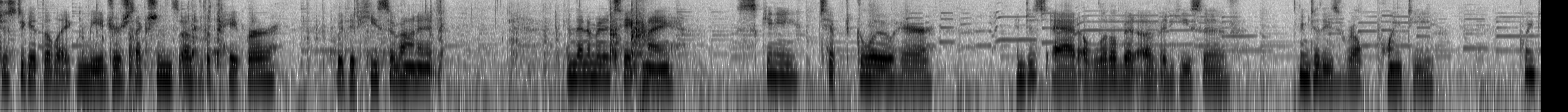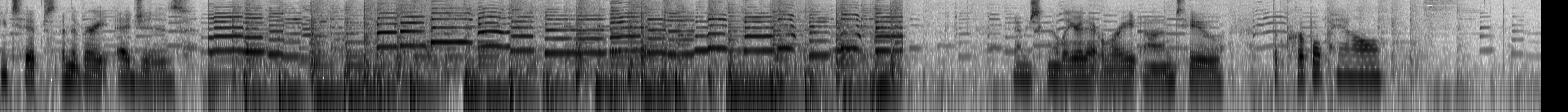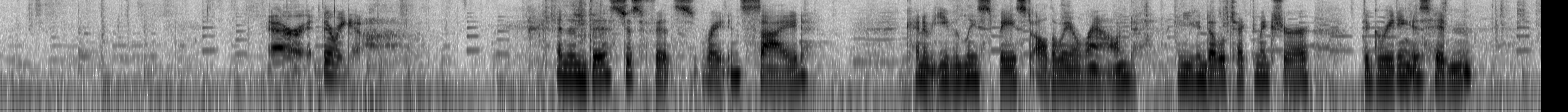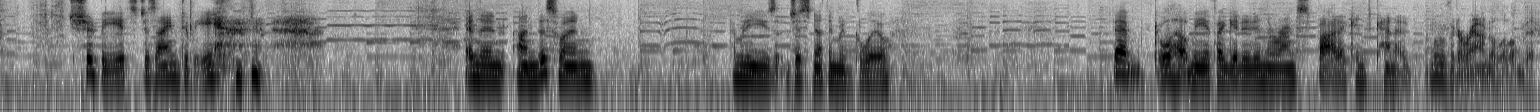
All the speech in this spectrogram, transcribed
just to get the like major sections of the paper with adhesive on it. And then I'm going to take my skinny tipped glue here and just add a little bit of adhesive into these real pointy, pointy tips and the very edges. I'm just going to layer that right onto the purple panel. All right, there we go. And then this just fits right inside, kind of evenly spaced all the way around. And you can double check to make sure the greeting is hidden. should be, it's designed to be. and then on this one, I'm gonna use just nothing but glue. That will help me if I get it in the wrong spot. I can kind of move it around a little bit.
